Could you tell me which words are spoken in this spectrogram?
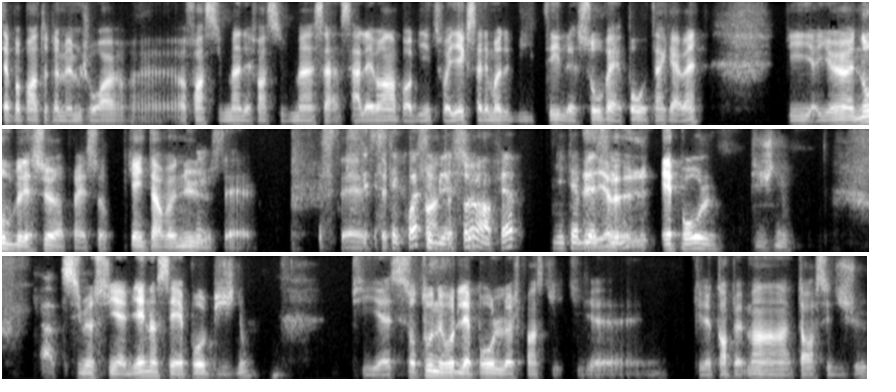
c'était pas pantoute le même joueur. Euh, offensivement, défensivement, ça, ça allait vraiment pas bien. Tu voyais que sa mobilité ne le sauvait pas autant qu'avant. Puis il y a eu une autre blessure après ça. Puis quand il est Oui. c'était. C'était quoi ces pantoute blessures, ça. en fait? Il était Il blessé. y avait épaule puis genou. Ah. Si je me souviens bien, c'est épaule puis genou. Puis euh, c'est surtout au niveau de l'épaule, là, je pense qu'il euh, qu'il a complètement tassé du jeu.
